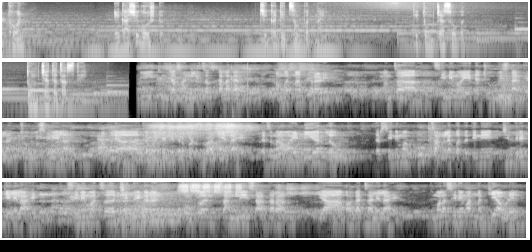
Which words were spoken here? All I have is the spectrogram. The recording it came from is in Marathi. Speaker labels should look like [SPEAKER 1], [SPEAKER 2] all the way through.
[SPEAKER 1] आठवण. एक अशी गोष्ट जी कधीच संपत नाही. ती तुमच्यासोबत तुमच्यातच असते.
[SPEAKER 2] मी तुमच्या सांगलीचाच कलाकार अमरनाथ खराडे. आमचा सिनेमा येत्या चोवीस तारखेला चोवीस मेला आपल्या जवळच्या चित्रपटगृहात येत आहे. त्याचं नाव आहे डिअर लव तर सिनेमा खूप चांगल्या पद्धतीने चित्रित केलेला आहे. सिनेमाचं चित्रीकरण कोकण सांगली सातारा या भागात झालेलं आहे. तुम्हाला सिनेमा नक्की आवडेल.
